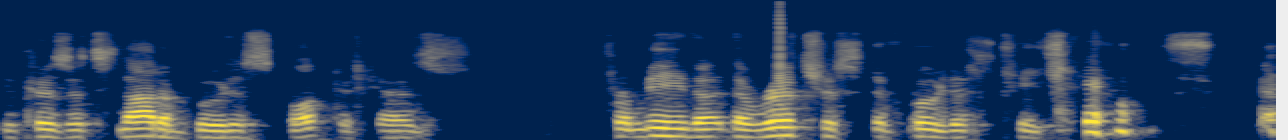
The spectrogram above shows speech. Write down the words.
because it's not a Buddhist book, it has, for me, the, the richest of Buddhist teachings.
